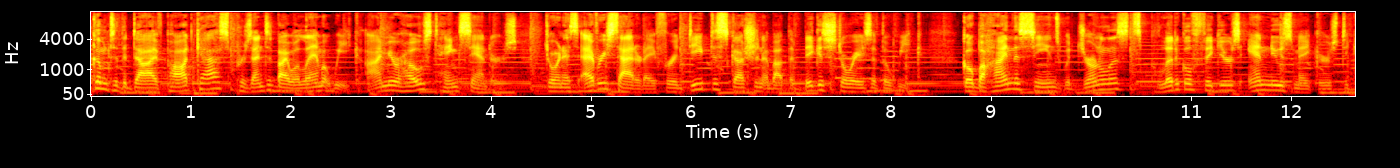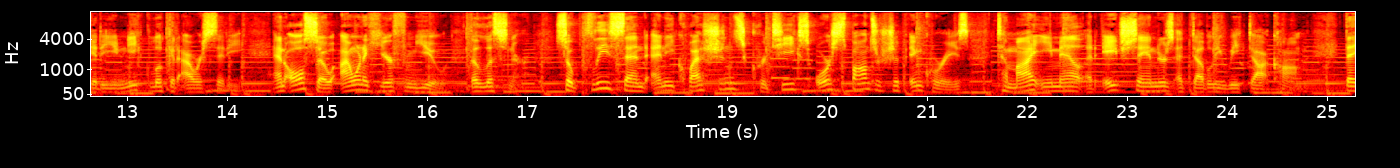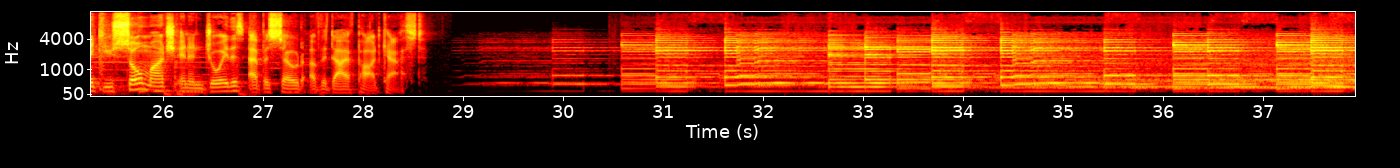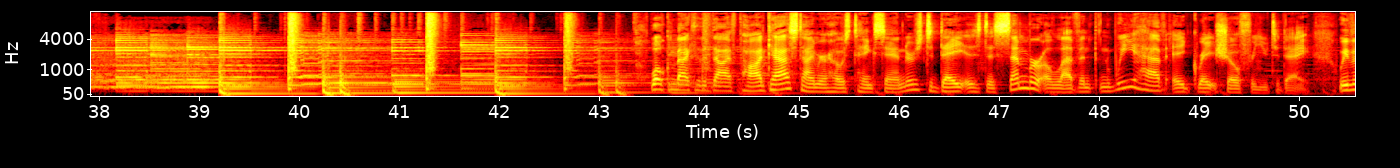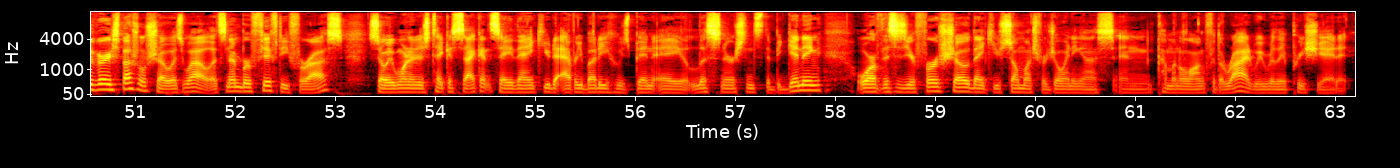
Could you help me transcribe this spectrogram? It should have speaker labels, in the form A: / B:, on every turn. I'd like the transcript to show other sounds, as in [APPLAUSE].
A: Welcome to the Dive Podcast presented by Willamette Week. I'm your host, Hank Sanders. Join us every Saturday for a deep discussion about the biggest stories of the week. Go behind the scenes with journalists, political figures, and newsmakers to get a unique look at our city. And also, I want to hear from you, the listener. So please send any questions, critiques, or sponsorship inquiries to my email at hsanders at wweek.com. Thank you so much and enjoy this episode of the Dive Podcast. Welcome back to the Dive Podcast. I'm your host, Hank Sanders. Today is December 11th, and we have a great show for you today. We have a very special show as well. It's number 50 for us, so we want to just take a second, say thank you to everybody who's been a listener since the beginning, or if this is your first show, thank you so much for joining us and coming along for the ride. We really appreciate it.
